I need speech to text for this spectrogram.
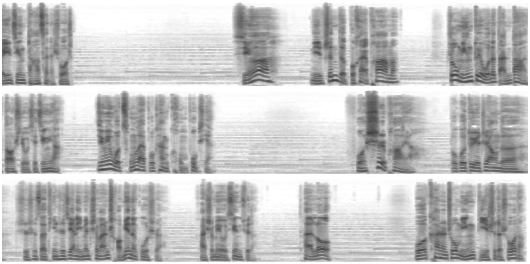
没精打采的说着：“行啊，你真的不害怕吗？”周明对我的胆大倒是有些惊讶，因为我从来不看恐怖片。我是怕呀，不过对于这样的只是在停尸间里面吃完炒面的故事，还是没有兴趣的，太 low。我看着周明鄙视的说道：“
